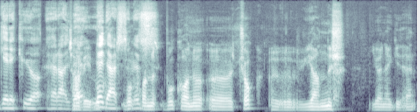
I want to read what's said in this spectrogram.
gerekiyor herhalde. Tabii bu, ne dersiniz? Bu konu, bu konu e, çok e, yanlış yöne giden,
